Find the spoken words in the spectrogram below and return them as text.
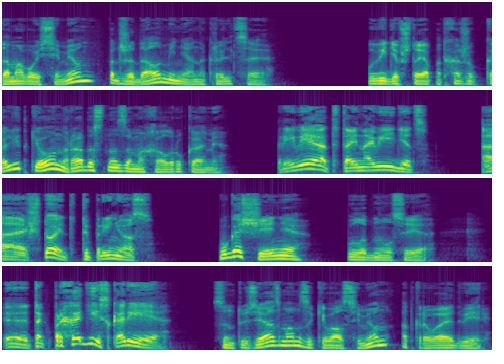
Домовой Семен поджидал меня на крыльце. Увидев, что я подхожу к калитке, он радостно замахал руками. — Привет, тайновидец! А что это ты принес? «Угощение», — улыбнулся я. «Э, «Так проходи скорее!» С энтузиазмом закивал Семен, открывая дверь.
